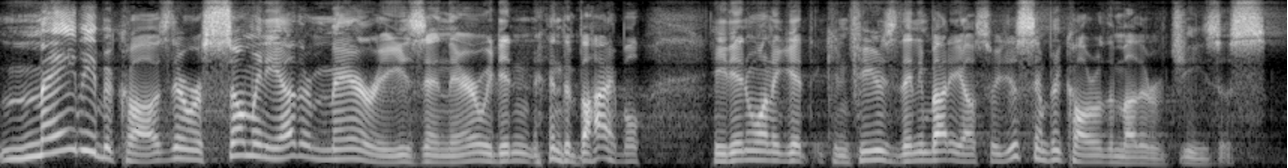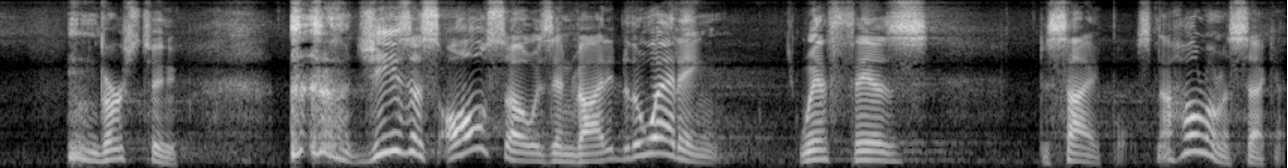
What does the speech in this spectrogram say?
Maybe because there were so many other Marys in there, we didn't in the Bible, he didn't want to get confused with anybody else, so he just simply called her the mother of Jesus. Verse 2 Jesus also was invited to the wedding with his disciples. Now, hold on a second.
